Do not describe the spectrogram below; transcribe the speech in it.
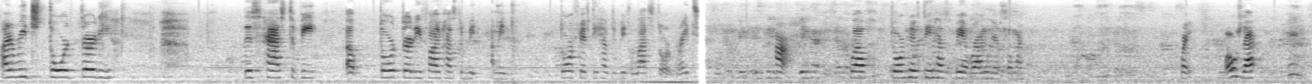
I reached door 30. This has to be, uh, door 35 has to be, I mean, door 50 have to be the last door, right? Ah. Well, door 50 has to be around here somewhere. Wait, what was that?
